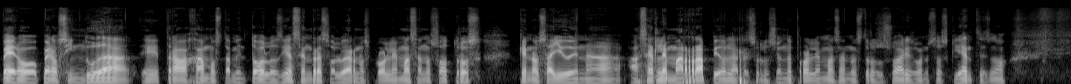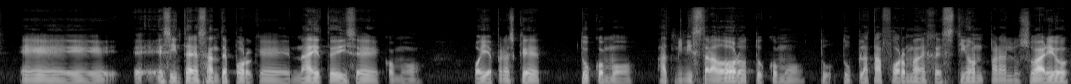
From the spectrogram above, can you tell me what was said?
pero, pero sin duda eh, trabajamos también todos los días en resolvernos problemas a nosotros que nos ayuden a, hacerle más rápido la resolución de problemas a nuestros usuarios o a nuestros clientes, ¿no? Eh, e, es interesante porque nadie te dice como, oye, pero es que tú como administrador o tú como tu, tu, plataforma de gestión para el usuario,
